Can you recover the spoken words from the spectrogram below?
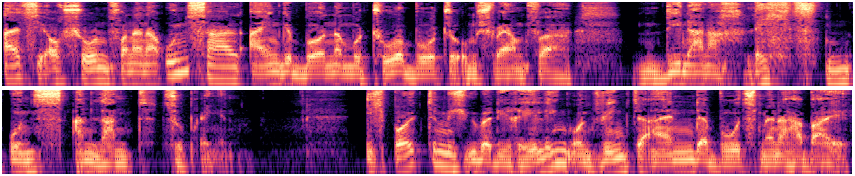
als sie auch schon von einer Unzahl eingeborener Motorboote umschwärmt war, die danach lechzten, uns an Land zu bringen. Ich beugte mich über die Reling und winkte einen der Bootsmänner herbei,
